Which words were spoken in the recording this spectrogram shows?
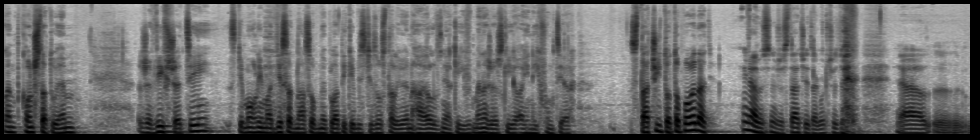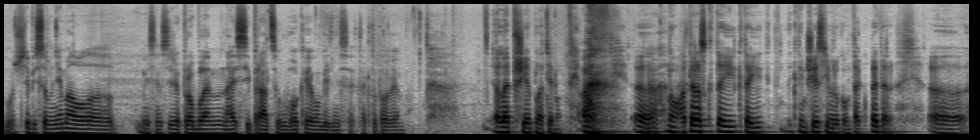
len konštatujem, že vy všetci ste mohli mať 10-násobné platy, keby ste zostali v NHL z nejakých manažerských a iných funkciách. Stačí toto povedať? Ja myslím, že stačí, tak určite. Ja e, určite by som nemal, e, myslím si, že problém nájsť si prácu v hokejovom biznise, tak to poviem lepšie plateno. No, no a teraz k, tej, k, tej, k tým šiestim rokom. Tak Peter, uh,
